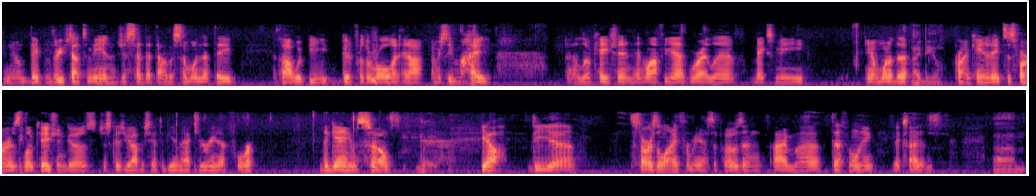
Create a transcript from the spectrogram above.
you know, they reached out to me and just said that that was someone that they thought would be good for the role. And, and obviously, my uh, location in Lafayette, where I live, makes me, you know, one of the Ideal. prime candidates as far as location goes, just because you obviously have to be in Mackey Arena for the games. So, Right. yeah, the uh, stars align for me, I suppose, and I'm uh, definitely excited. Um,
